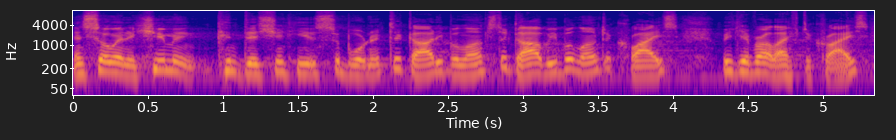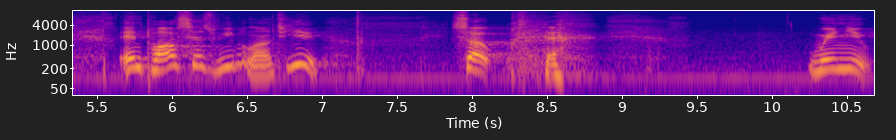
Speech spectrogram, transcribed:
And so, in a human condition, he is subordinate to God. He belongs to God. We belong to Christ. We give our life to Christ. And Paul says, We belong to you. So, when you,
